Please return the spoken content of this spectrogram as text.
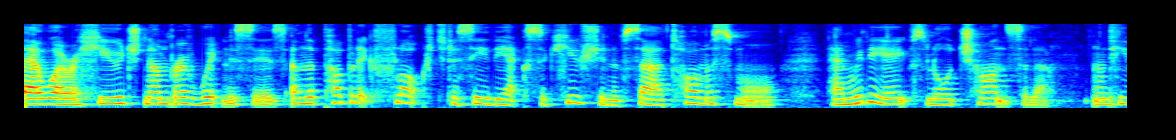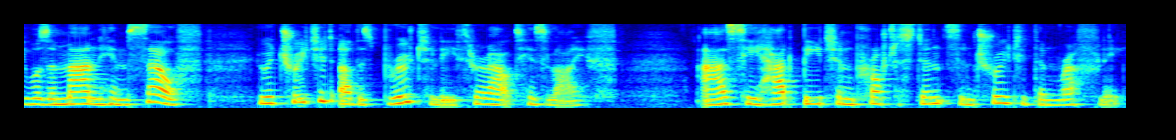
There were a huge number of witnesses, and the public flocked to see the execution of Sir Thomas More, Henry VIII's Lord Chancellor, and he was a man himself who had treated others brutally throughout his life, as he had beaten Protestants and treated them roughly.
